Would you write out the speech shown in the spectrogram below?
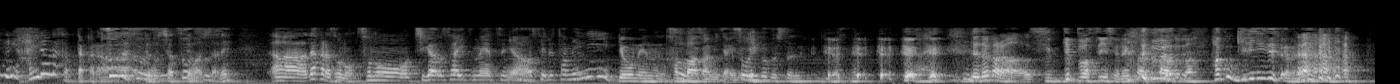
ーブに入らなかったからそうですそうですっておっしゃってましたね。ああ、だからその、その違うサイズのやつに合わせるために、両面ハンバーガーみたいに。そういうことしてますね。は いだから、すっげえ分厚いんですよね。箱ギリギリですからね。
